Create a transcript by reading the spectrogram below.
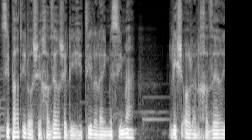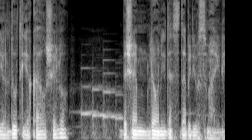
סיפרתי לו שחבר שלי הטיל עליי משימה לשאול על חבר ילדות יקר שלו, בשם לאונידס W. סמיילי.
